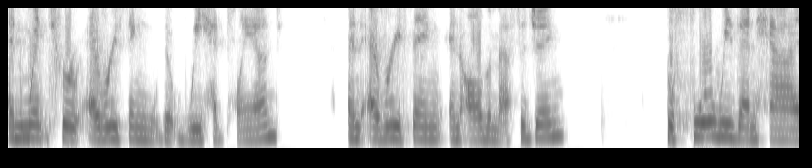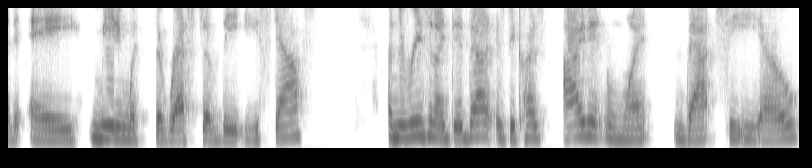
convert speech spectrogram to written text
and went through everything that we had planned and everything and all the messaging before we then had a meeting with the rest of the e staff. And the reason I did that is because I didn't want that CEO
